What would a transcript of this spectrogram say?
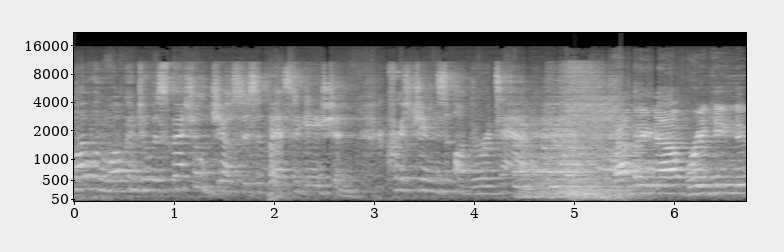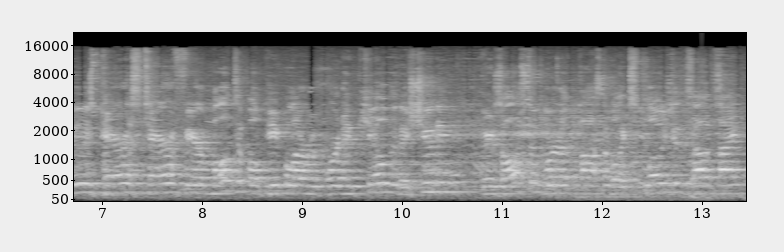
Hello and welcome to a special justice investigation. Christians under attack. Happening now, breaking news, Paris terror fear. Multiple people are reported killed in a shooting. There's also word of possible explosions outside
